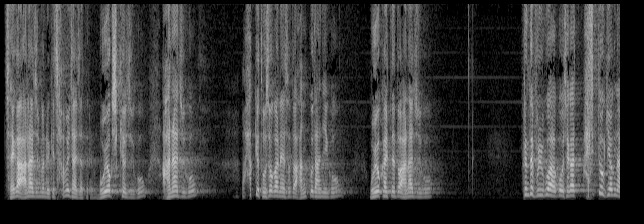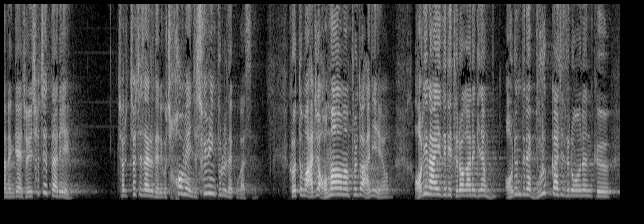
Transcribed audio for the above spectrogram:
제가 안아주면 이렇게 잠을 잘 자더라고요. 모욕시켜주고 안아주고 학교 도서관에서도 안고 다니고 모욕할 때도 안아주고 그런데 불구하고 제가 아직도 기억나는 게 저희 첫째 딸이 첫째 딸을 데리고 처음에 이제 스위밍풀을 데리고 갔어요. 그것도 뭐 아주 어마어마한 풀도 아니에요. 어린 아이들이 들어가는 그냥 어른들의 무릎까지 들어오는 그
